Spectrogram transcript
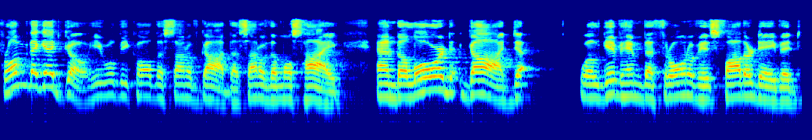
from the get go, he will be called the Son of God, the Son of the Most High. And the Lord God will give him the throne of his father David,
